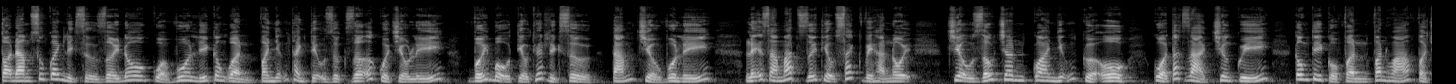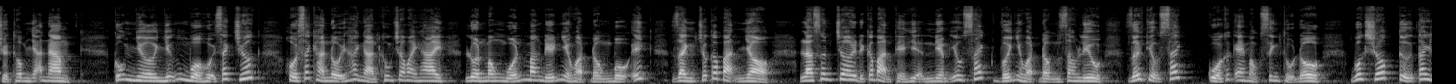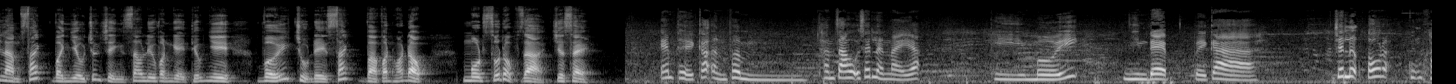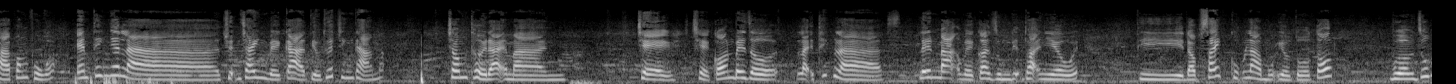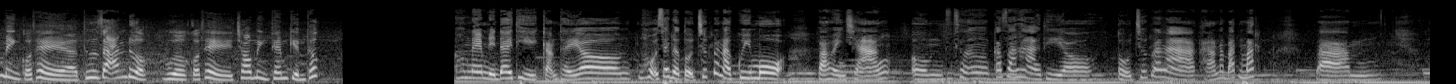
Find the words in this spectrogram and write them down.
tọa đàm xung quanh lịch sử rời đô của vua Lý Công Uẩn và những thành tiệu rực rỡ của triều Lý với bộ tiểu thuyết lịch sử Tám triều vua Lý, lễ ra mắt giới thiệu sách về Hà Nội, triệu dấu chân qua những cửa ô của tác giả Trương Quý, công ty cổ phần văn hóa và truyền thông Nhã Nam. Cũng như những mùa hội sách trước, Hội sách Hà Nội 2022 luôn mong muốn mang đến nhiều hoạt động bổ ích dành cho các bạn nhỏ, là sân chơi để các bạn thể hiện niềm yêu sách với nhiều hoạt động giao lưu, giới thiệu sách của các em học sinh thủ đô, workshop tự tay làm sách và nhiều chương trình giao lưu văn nghệ thiếu nhi với chủ đề sách và văn hóa đọc. Một số độc giả chia sẻ. Em thấy các ấn phẩm tham gia hội sách lần này á thì mới nhìn đẹp với cả chất lượng tốt ạ, cũng khá phong phú ạ. Em thích nhất là truyện tranh với cả tiểu thuyết trinh thám ạ. Trong thời đại mà trẻ trẻ con bây giờ lại thích là lên mạng với cả dùng điện thoại nhiều ấy thì đọc sách cũng là một yếu tố tốt vừa giúp mình có thể thư giãn được vừa có thể cho mình thêm kiến thức Hôm nay em đến đây thì cảm thấy uh, hội sách được tổ chức rất là quy mô và hoành tráng. Um, các gian hàng thì uh, tổ chức rất là khá là bắt mắt và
